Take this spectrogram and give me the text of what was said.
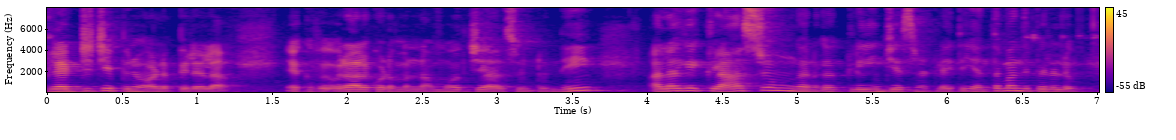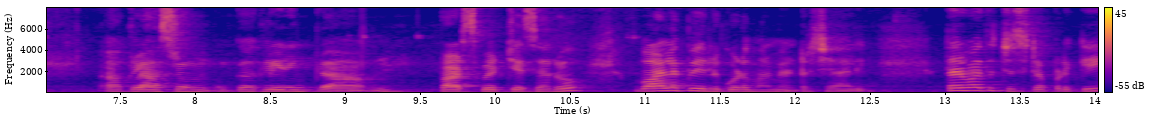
ప్లడ్జ్ చెప్పిన వాళ్ళ పిల్లల యొక్క వివరాలు కూడా మనం నమోదు చేయాల్సి ఉంటుంది. అలాగే క్లాస్ రూమ్ కనుక క్లీన్ చేసినట్లయితే ఎంతమంది పిల్లలు క్లాస్ రూమ్ క్లీనింగ్ ప్లా పార్టిసిపేట్ చేశారో వాళ్ళ పేర్లు కూడా మనం ఎంటర్ చేయాలి. తర్వాత వచ్చేసేటప్పటికి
